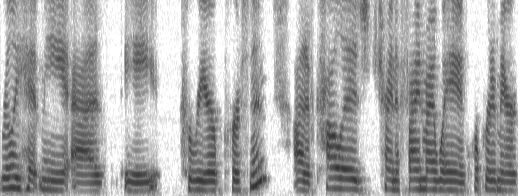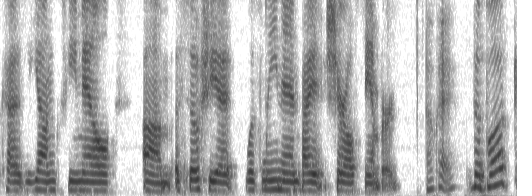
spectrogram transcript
really hit me as a career person out of college, trying to find my way in corporate America as a young female um, associate was Lean In by Sheryl Sandberg. Okay. The book,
